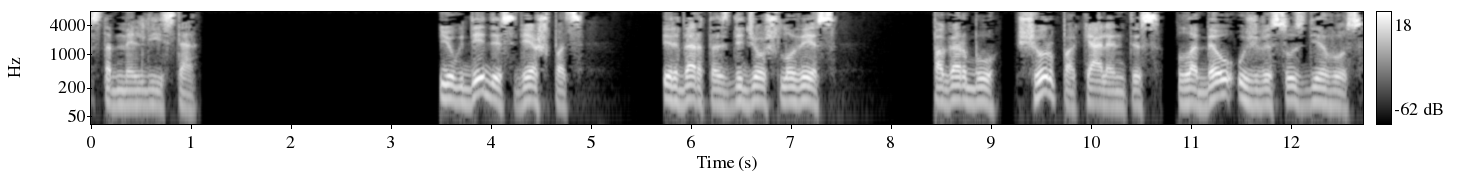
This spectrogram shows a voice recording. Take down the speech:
stabmeldystę. Juk didis viešpats ir vertas didžios šlovės, pagarbų šiurpa keliantis labiau už visus dievus.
